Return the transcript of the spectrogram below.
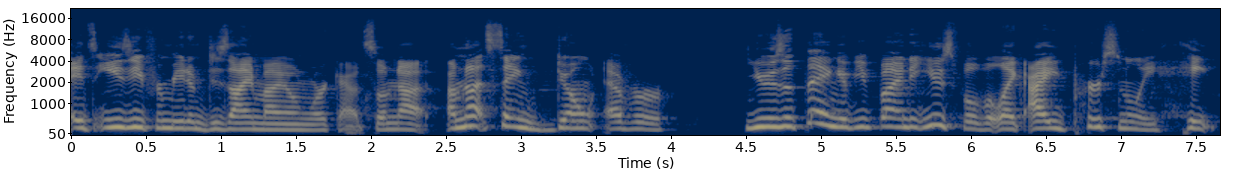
it's easy for me to design my own workouts. So I'm not I'm not saying don't ever use a thing if you find it useful, but like I personally hate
